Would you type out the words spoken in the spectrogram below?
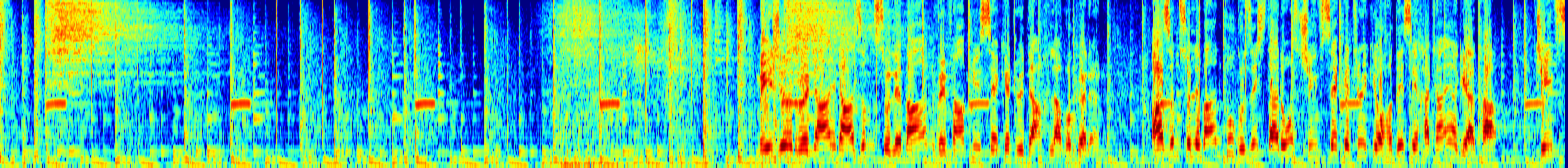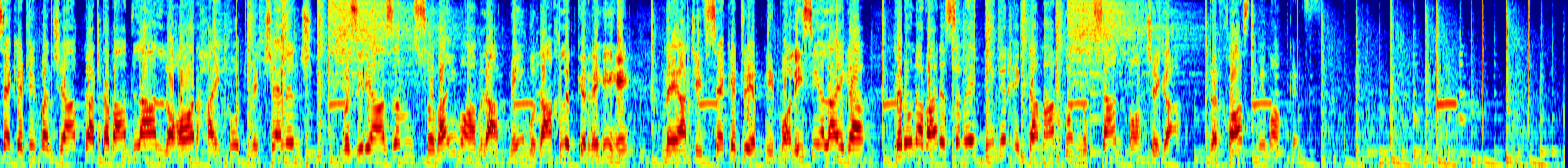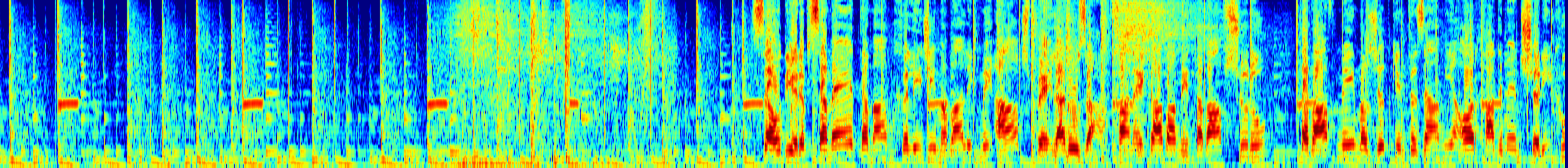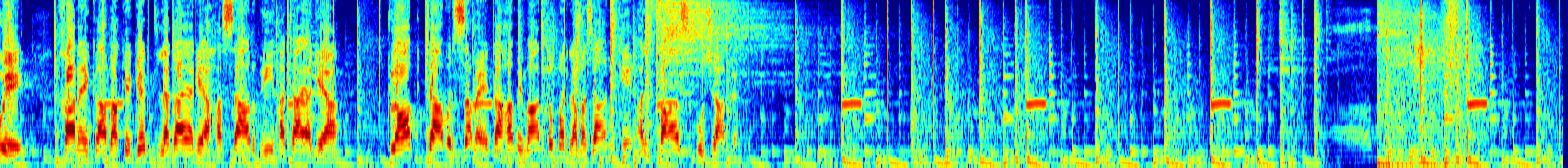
Major retired Azam Suleman विफाकी secretary दाखिला मुकर आज़म सुलेमान को गुजश्ता रोज चीफ सेक्रेटरी के अहदे से हटाया गया था। चीफ सेक्रेटरी पंजाब का तबादला लाहौर हाईकोर्ट में चैलेंज। वज़ीर आज़म सूबाई मामला में मुदाखलत कर रहे हैं। नया चीफ सेक्रेटरी अपनी पॉलिसियाँ लाएगा। कोरोना वायरस समेत दीगर इकदाम को नुकसान पहुंचेगा। दरख्वास्त में मौकफ। सऊदी अरब समेत तमाम खलीजी ममालिक में आज पहला रोजा। खाना काबा में तवाफ शुरू। तवाफ में मस्जिद की इंतजामिया और खादमेन शरीक हुए। खाना काबा के गिर्द लगाया गया हसार भी हटाया गया। क्लॉक टावर समेत अहम इमारतों पर रमज़ान के अल्फाज उजागर।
